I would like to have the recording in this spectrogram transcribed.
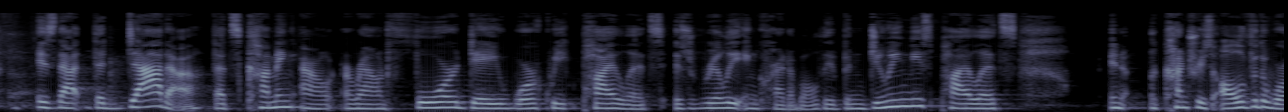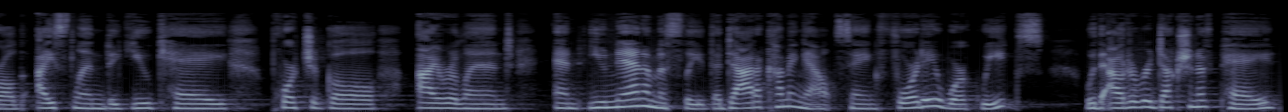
is that the data that's coming out around four day work week pilots is really incredible. They've been doing these pilots in countries all over the world, Iceland, the UK, Portugal, Ireland, and unanimously the data coming out saying four day work weeks without a reduction of pay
